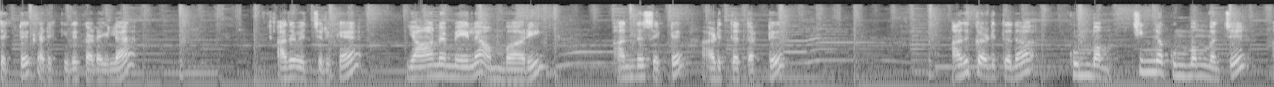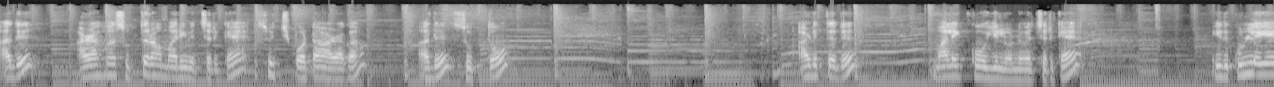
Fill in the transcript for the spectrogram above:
செட்டு கிடைக்குது கடையில. அதை வச்சுருக்கேன். யானை மேலே அம்பாரி அந்த செட்டு அடுத்த தட்டு. அதுக்கு அடுத்ததாக கும்பம் சின்ன கும்பம் வச்சு அது அழகாக சுத்துற மாதிரி வச்சுருக்கேன். சுவிட்ச் போட்டால் அழகாக அது சுத்தும். அடுத்தது மலைக்கோயில் ஒன்று வச்சுருக்கேன். இதுக்குள்ளேயே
